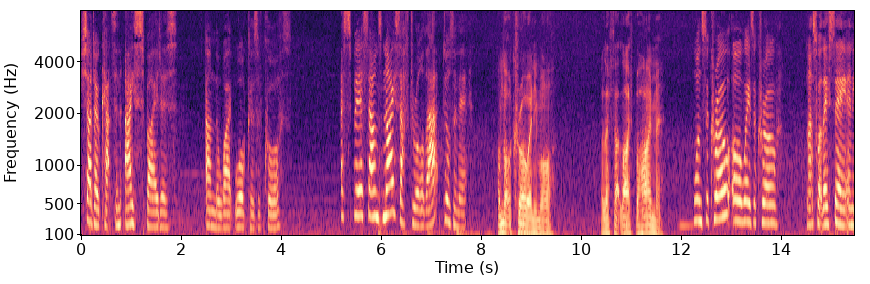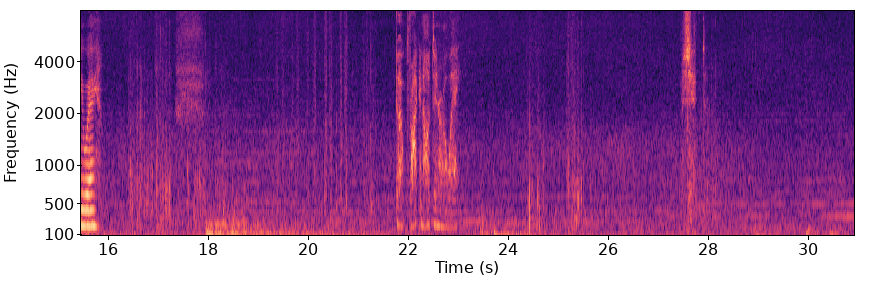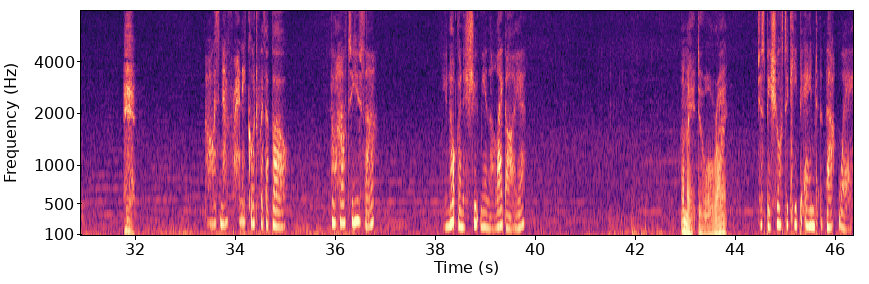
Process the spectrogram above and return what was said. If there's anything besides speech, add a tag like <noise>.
shadow cats and ice spiders. And the white walkers, of course. A spear sounds nice after all that, doesn't it? I'm not a crow anymore. I left that life behind me. Once a crow, always a crow. That's what they say, anyway. Don't frighten our dinner away. Shit. Here. I was never any good with a bow. Know how to use that? You're not going to shoot me in the leg, are you? I may do all right. Just be sure to keep it aimed that way.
